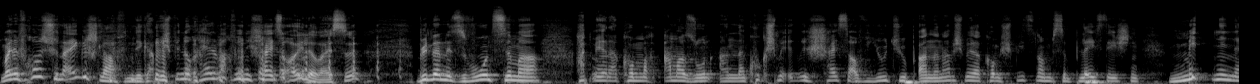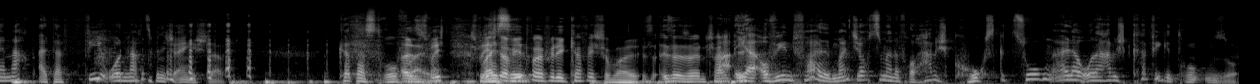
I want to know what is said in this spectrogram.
Meine Frau ist schon eingeschlafen, Digga. Aber ich bin noch hellwach wie eine scheiß Eule, weißt du? Bin dann ins Wohnzimmer, hab mir gedacht, komm, mach Amazon an, dann gucke ich mir irgendwie Scheiße auf YouTube an, dann habe ich mir gedacht, komm, spielst noch ein bisschen Playstation. Mitten in der Nacht, Alter, 4 Uhr nachts bin ich eingeschlafen. Katastrophe. Also spricht, spricht Weißt auf du? jeden Fall für den Kaffee schon mal. Ist, ist also Ah, entscheidend. ja, auf jeden Fall. Manche auch zu meiner Frau, habe ich Koks gezogen, Alter, oder habe ich Kaffee getrunken so?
